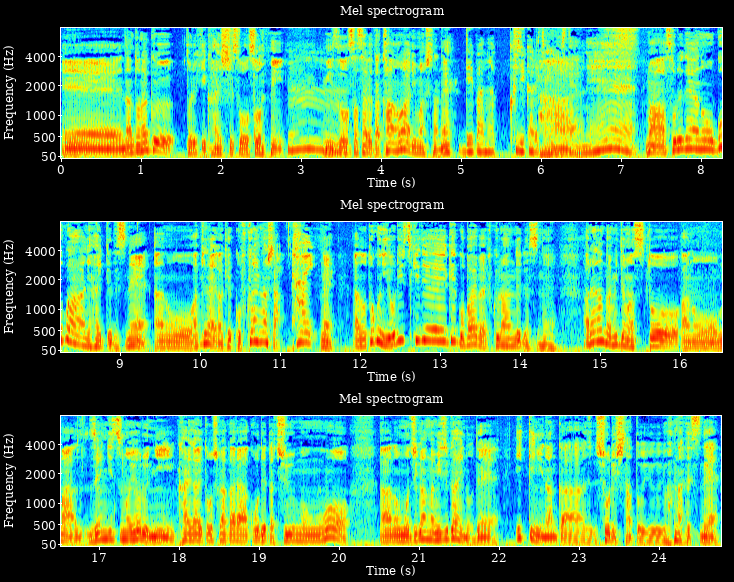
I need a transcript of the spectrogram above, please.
えー、なんとなく取引開始早々に水を差された感はありましたね。出花くじかれちゃいましたよね。まあ、それであの、5番に入ってですね、あの、商いが結構膨らみました。はい。ね、あの、特に寄り付きで結構売買膨らんでですね、あれなんか見てますと、あの、まあ、前日の夜に海外投資家からこう出た注文を、あの、もう時間が短いので、一気になんか処理したというようなですね、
